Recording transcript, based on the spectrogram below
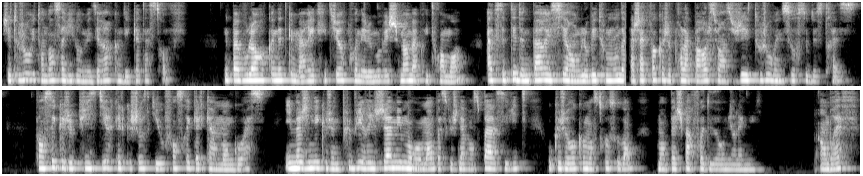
j'ai toujours eu tendance à vivre mes erreurs comme des catastrophes. Ne pas vouloir reconnaître que ma réécriture prenait le mauvais chemin m'a pris trois mois. Accepter de ne pas réussir à englober tout le monde à chaque fois que je prends la parole sur un sujet est toujours une source de stress. Penser que je puisse dire quelque chose qui offenserait quelqu'un m'angoisse. Imaginer que je ne publierai jamais mon roman parce que je n'avance pas assez vite ou que je recommence trop souvent m'empêche parfois de dormir la nuit. En bref,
